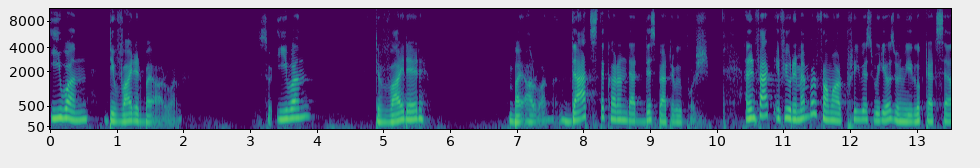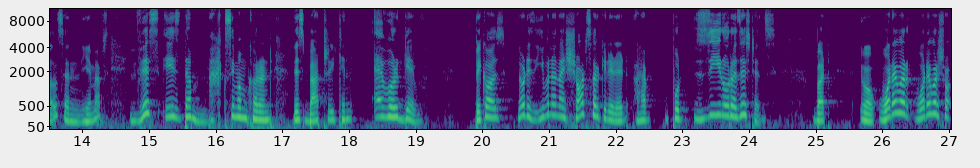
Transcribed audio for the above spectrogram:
E1 divided by R1. So E1 divided by R1. That's the current that this battery will push. And in fact, if you remember from our previous videos when we looked at cells and EMFs, this is the maximum current this battery can ever give. Because notice, even when I short circuited it, I have put zero resistance. But you know, whatever, whatever short,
